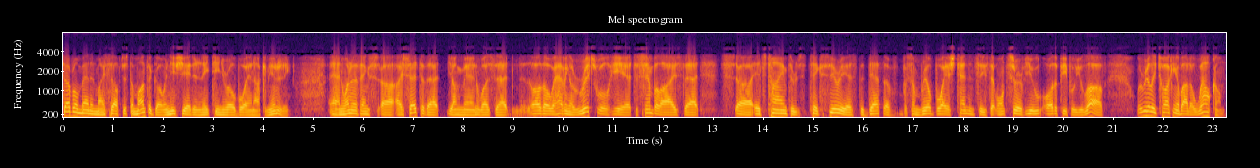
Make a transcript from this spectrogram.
several men and myself just a month ago initiated an 18 year old boy in our community and one of the things uh, I said to that young man was that although we're having a ritual here to symbolize that uh, it's time to take serious the death of some real boyish tendencies that won't serve you or the people you love, we're really talking about a welcome.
